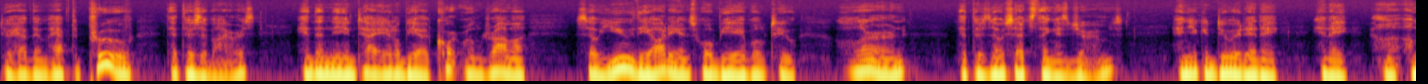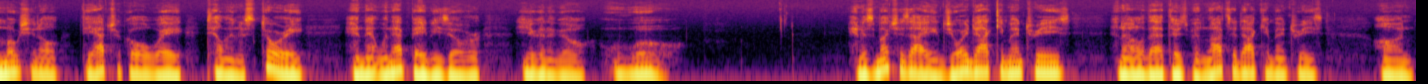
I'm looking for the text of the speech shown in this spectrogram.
to have them have to prove that there's a virus, and then the entire it'll be a courtroom drama. So you, the audience, will be able to learn that there's no such thing as germs, and you can do it in a in a uh, emotional, theatrical way, telling a story, and that when that baby's over, you're going to go, whoa. And as much as I enjoy documentaries and all of that, there's been lots of documentaries on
